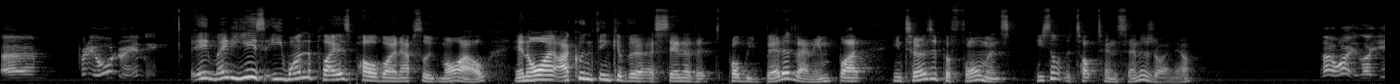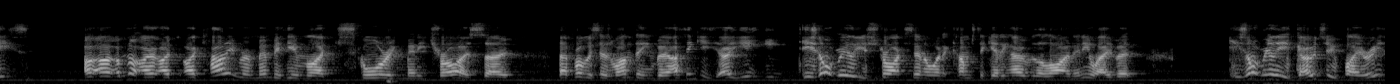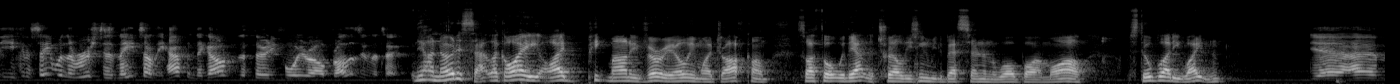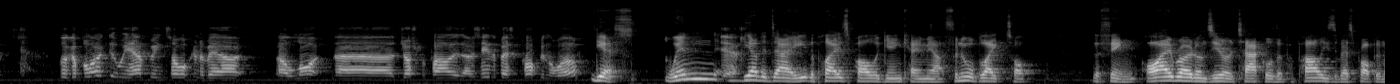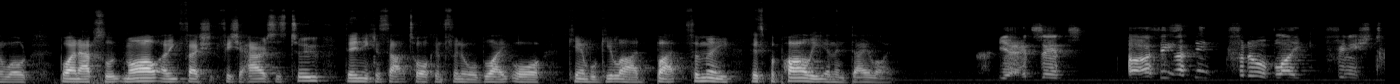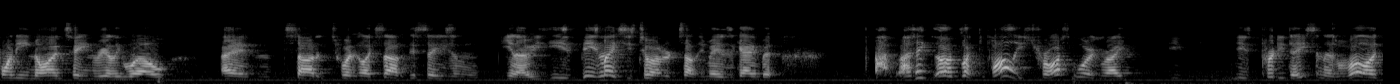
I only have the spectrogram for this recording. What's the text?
um, pretty ordinary, isn't he? He, mate, he is. He won the players' poll by an absolute mile, and I, I couldn't think of a, a centre that's probably better than him. But in terms of performance, he's not in the top ten centres right now. No way, like he's. I, I'm not. I, I, I can't even remember him like scoring many tries. So that probably says one thing. But I think he, uh, he, he he's not really a strike centre when it comes to getting over the line anyway. But he's not really a go-to player either. You can see when the Roosters need something happen, they're going to the 34-year-old brothers in the team. Yeah, I noticed that. Like I, I picked Manu very early in my draft comp, so I thought without the trail, he's going to be the best centre in the world by a mile. I'm still bloody waiting. Yeah. Um, look, a bloke that we have been talking about a lot, uh, Josh Papali, though, is he the best prop in the world? Yes. When Yeah. the other day the players poll again came out, Fonua-Blake topped the thing. I wrote on Zero Tackle that Papali's the best prop in the world by an absolute mile. I think Fisher Harris is two. Then you can start talking Fonua-Blake or Campbell Gillard. But for me, it's Papali and then Daylight. Yeah, it's it's. Uh, I think I think Fonua-Blake finished 2019 really well, and started 20 like started this season. You know, he, he, makes his 200 something meters a game, but I, I think uh, like Papali's try scoring rate is pretty decent as well. Like,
